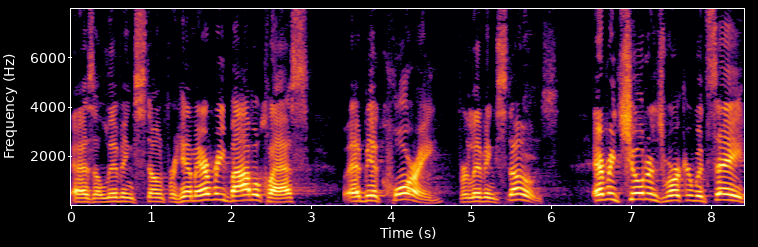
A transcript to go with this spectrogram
as a living stone for Him, every Bible class would be a quarry for living stones. Every children's worker would say,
